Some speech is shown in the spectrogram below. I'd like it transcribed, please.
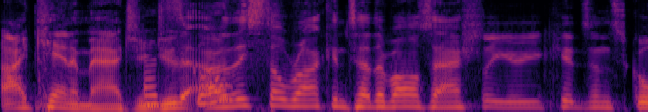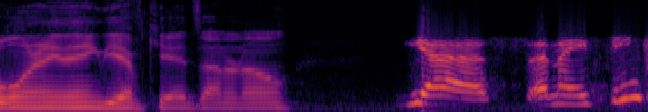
I can't imagine. At Do they, are they still rocking tetherballs? Ashley, are your kids in school or anything? Do you have kids? I don't know. Yes, and I think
